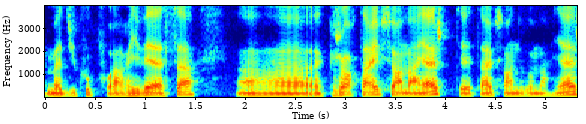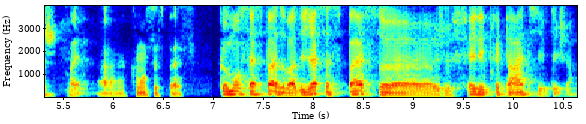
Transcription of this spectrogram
bah, du coup, pour arriver à ça euh, Genre, tu arrives sur un mariage, tu arrives sur un nouveau mariage. Ouais. Euh, comment ça se passe? Comment ça se passe? Bah, Déjà, ça se passe, euh, je fais les préparatifs déjà.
